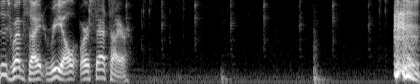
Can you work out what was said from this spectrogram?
This website real or satire?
